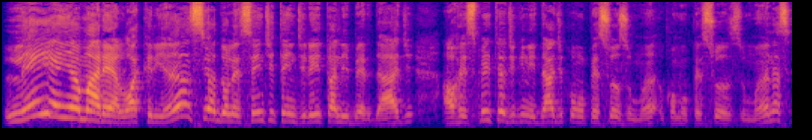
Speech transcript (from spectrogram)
Leia em amarelo: a criança e o adolescente têm direito à liberdade, ao respeito e à dignidade como pessoas, como pessoas humanas,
